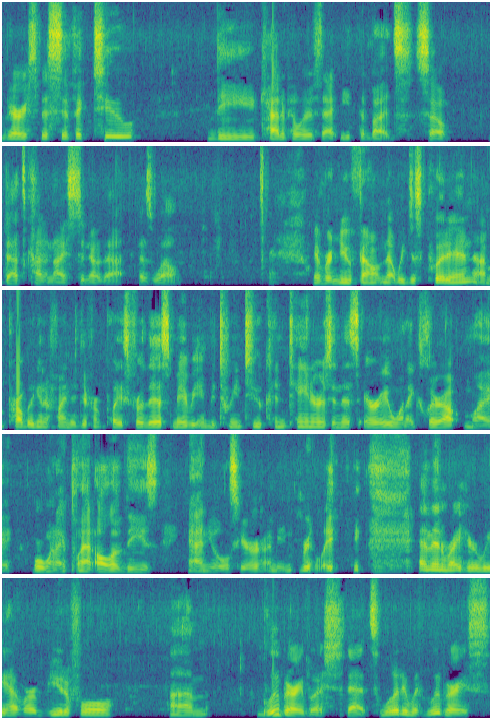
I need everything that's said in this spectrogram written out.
very specific to the caterpillars that eat the buds. So that's kind of nice to know that as well. We have our new fountain that we just put in. I'm probably going to find a different place for this, maybe in between two containers in this area when I clear out my, or when I plant all of these annuals here. I mean, really. and then right here we have our beautiful um, blueberry bush that's loaded with blueberries.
